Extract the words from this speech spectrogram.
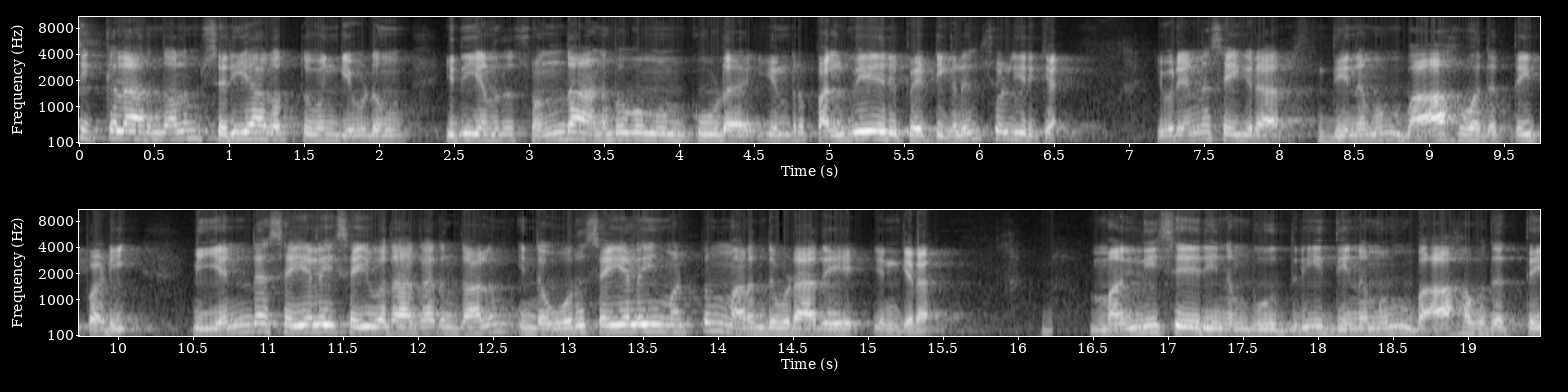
சிக்கலாக இருந்தாலும் சரியாக துவங்கிவிடும். இது எனது சொந்த அனுபவமும் கூட என்று பல்வேறு பேட்டிகளில் சொல்லியிருக்கேன். இவர் என்ன செய்கிறார்? தினமும் பாகவதத்தை படி. நீ எந்த செயலை செய்வதாக இருந்தாலும் இந்த ஒரு செயலை மட்டும் மறந்து விடாதே என்கிறார். மல்லிசேரி நம்பூதிரி தினமும் பாகவதத்தை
